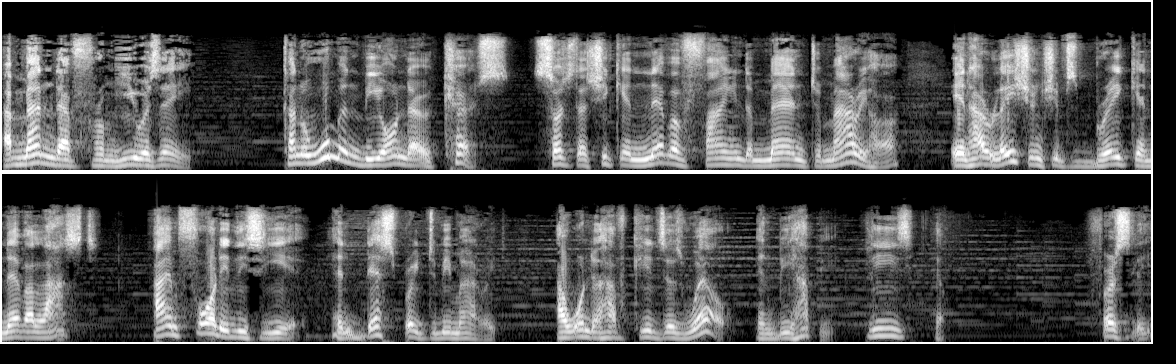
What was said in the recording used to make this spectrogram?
Amanda from USA. Can a woman be under a curse such that she can never find a man to marry her and her relationships break and never last? I'm 40 this year and desperate to be married. I want to have kids as well and be happy. Please help. Firstly,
